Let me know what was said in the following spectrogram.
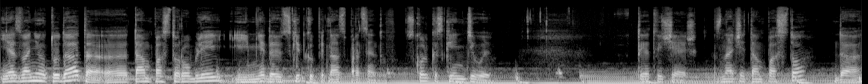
Я звонил туда-то, э, там по 100 рублей, и мне дают скидку 15%. Сколько скинете вы? Ты отвечаешь, значит там по 100? Да.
